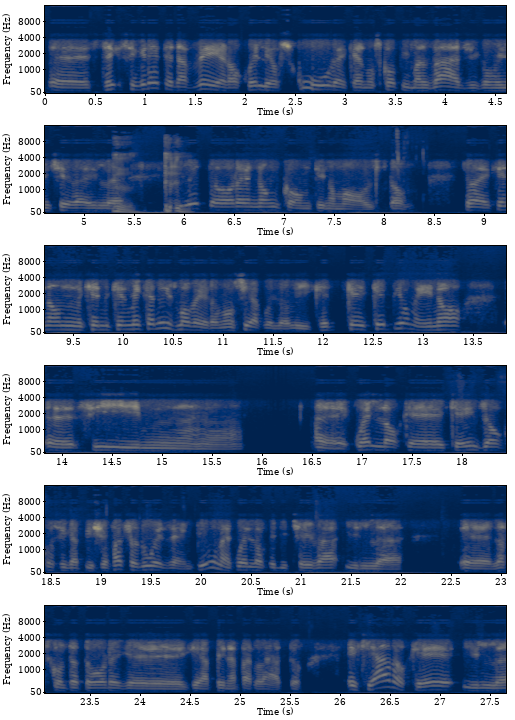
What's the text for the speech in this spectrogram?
eh, segrete davvero, quelle oscure che hanno scopi malvagi, come diceva il, mm. il lettore, non contino molto. Cioè che, non, che, che, il meccanismo vero non sia quello lì, che, che più o meno eh, si, mh, mm, eh, quello che, è in gioco si capisce. Faccio due esempi. Uno è quello che diceva il, eh, l'ascoltatore che, ha appena parlato. È chiaro che il,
